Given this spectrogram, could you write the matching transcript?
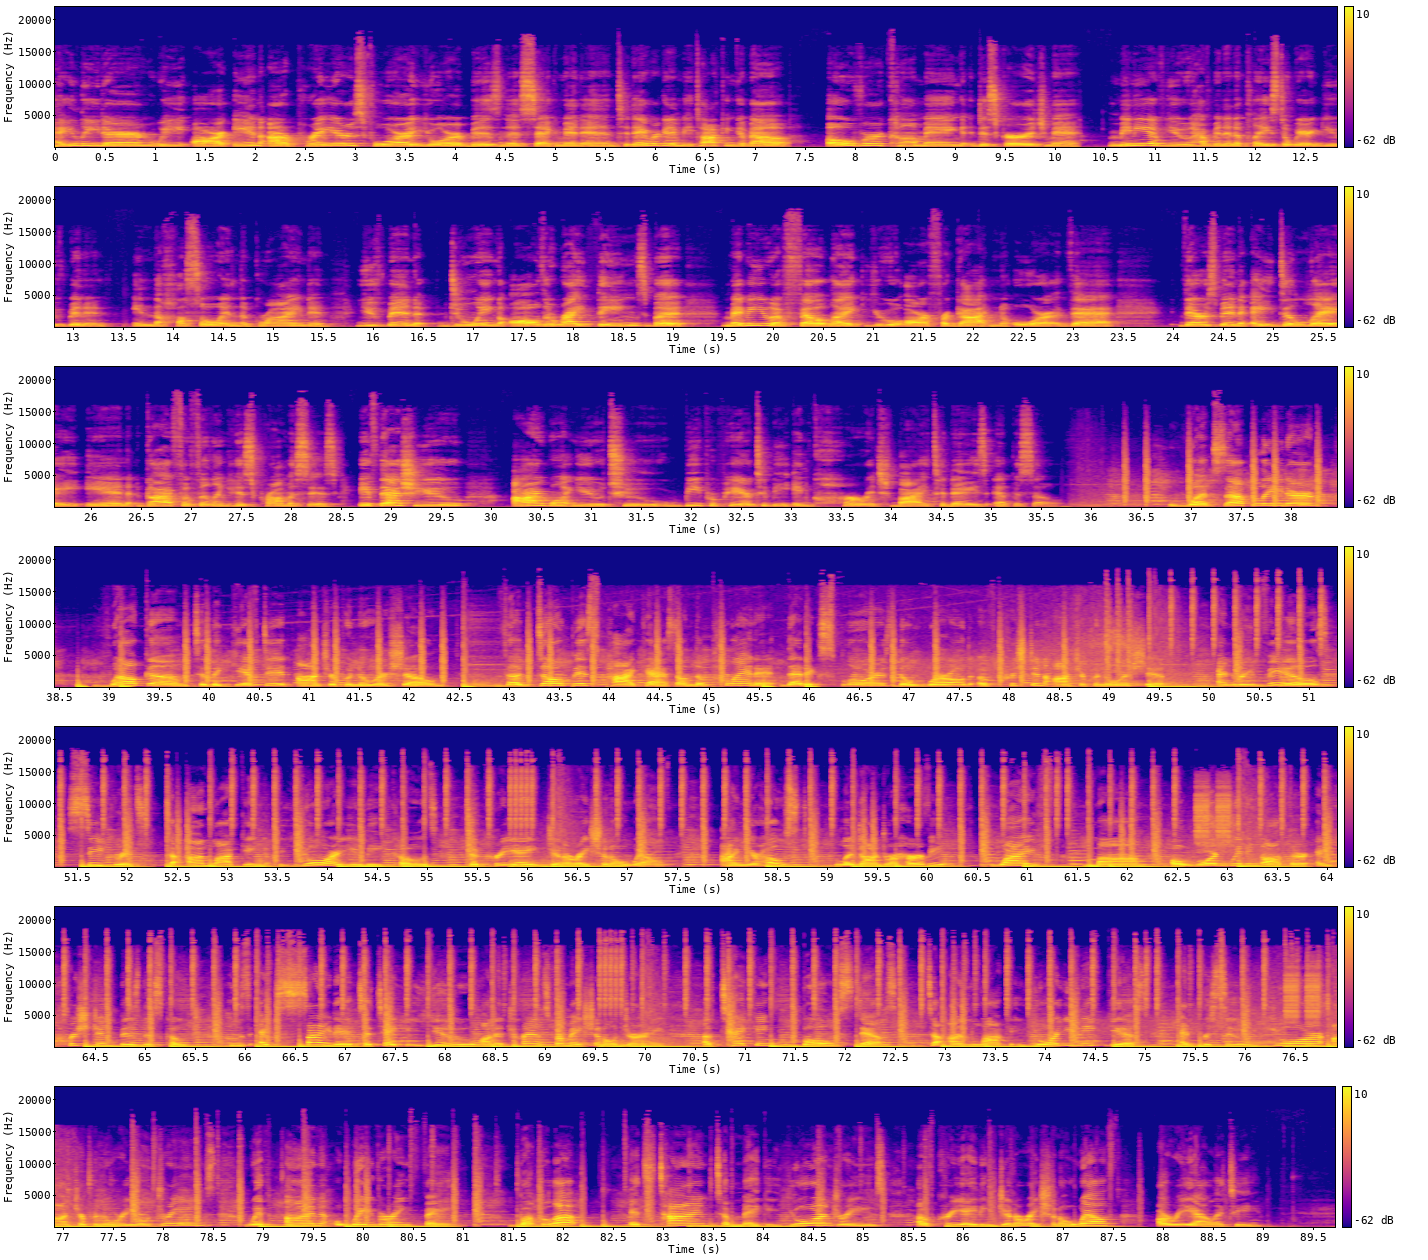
Hey, leader, we are in our prayers for your business segment, and today we're going to be talking about overcoming discouragement. Many of you have been in a place to where you've been in, in the hustle and the grind, and you've been doing all the right things, but maybe you have felt like you are forgotten or that there's been a delay in God fulfilling his promises. If that's you, I want you to be prepared to be encouraged by today's episode. What's up, leader? Welcome to the Gifted Entrepreneur Show, the dopest podcast on the planet that explores the world of Christian entrepreneurship and reveals secrets to unlocking your unique codes to create generational wealth. I'm your host, LaDondra Hervey, wife, mom, award winning author, and Christian business coach who's excited to take you on a transformational journey of taking bold steps to unlock your unique gifts and pursue your entrepreneurial dreams with unwavering faith. Buckle up. It's time to make your dreams of creating generational wealth a reality.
